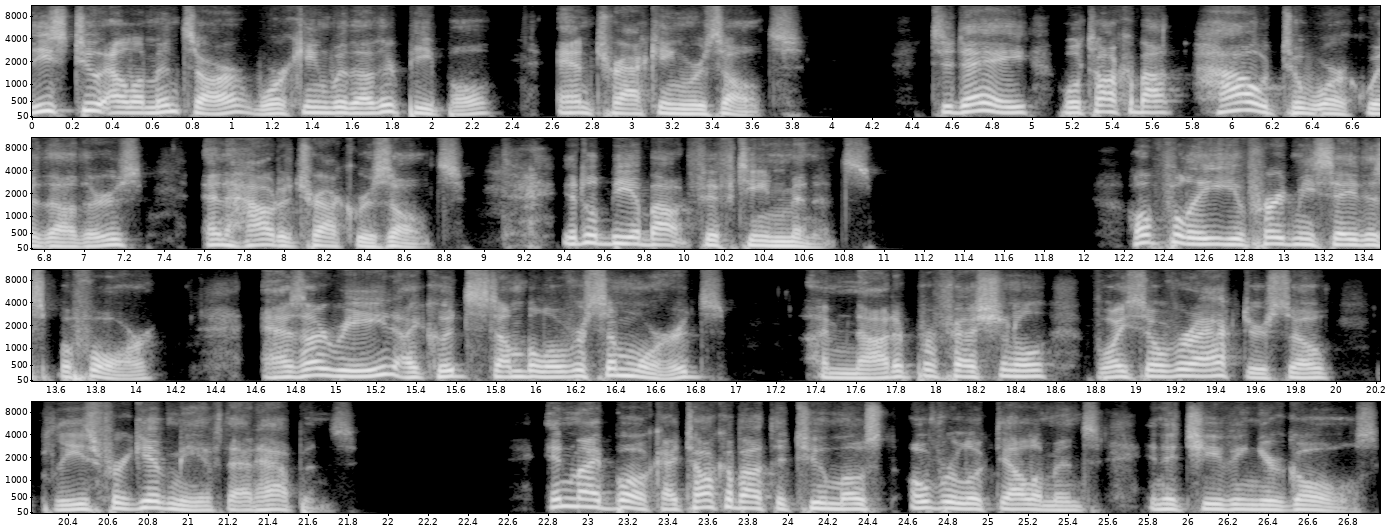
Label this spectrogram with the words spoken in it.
These two elements are working with other people and tracking results. Today, we'll talk about how to work with others and how to track results. It'll be about 15 minutes. Hopefully, you've heard me say this before. As I read, I could stumble over some words. I'm not a professional voiceover actor, so please forgive me if that happens. In my book, I talk about the two most overlooked elements in achieving your goals.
